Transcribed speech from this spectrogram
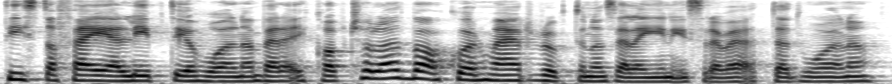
tiszta fejjel léptél volna bele egy kapcsolatba, akkor már rögtön az elején észrevehetted volna.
